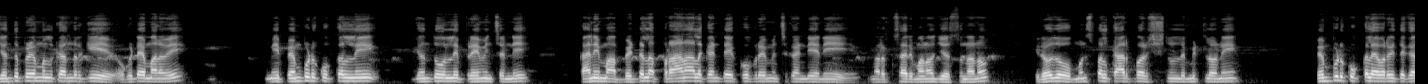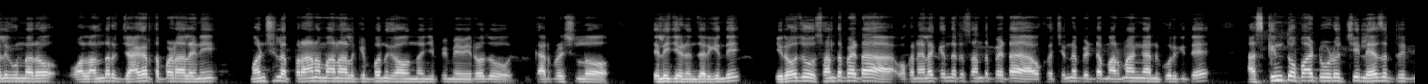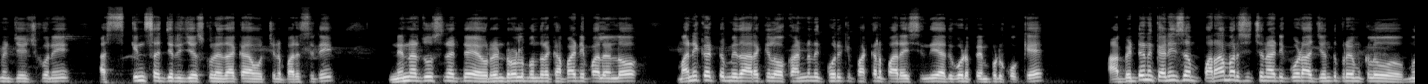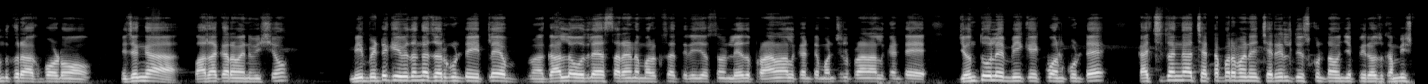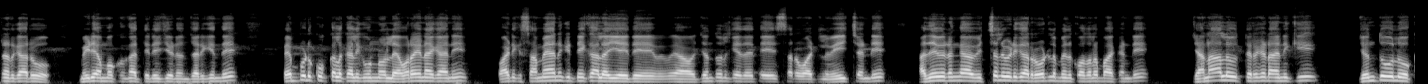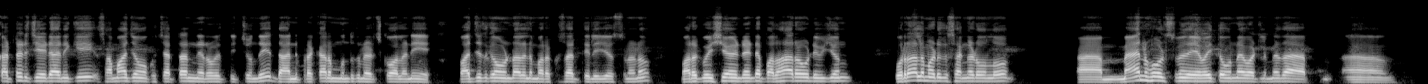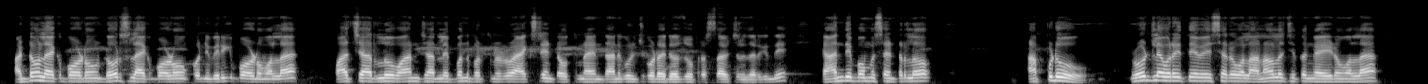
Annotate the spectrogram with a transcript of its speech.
జంతు ప్రేములకి అందరికీ ఒకటే మనవి. మీ పెంపుడు కుక్కల్ని జంతువుల్ని ప్రేమించండి. కానీ మా బిడ్డల ప్రాణాల కంటే ఎక్కువ ప్రేమించకండి అని మరొకసారి మనవి చేస్తున్నాను. ఈరోజు మున్సిపల్ కార్పొరేషన్ లిమిట్లోని పెంపుడు కుక్కలు ఎవరైతే కలిగి ఉన్నారో వాళ్ళందరూ జాగ్రత్త పడాలని మనుషుల ప్రాణమానాలకు ఇబ్బందిగా ఉందని చెప్పి మేము ఈరోజు కార్పొరేషన్లో తెలియజేయడం జరిగింది. ఈరోజు సంతపేట ఒక నెల కిందట సంతపేట ఒక చిన్న బిడ్డ మర్మాంగాన్ని కొరికితే ఆ స్కిన్తో పాటు ఊడొచ్చి లేజర్ ట్రీట్మెంట్ చేయించుకొని ఆ స్కిన్ సర్జరీ చేసుకునేదాకా వచ్చిన పరిస్థితి. నిన్న చూసినట్టే రెండు రోజుల ముందర కపాటిపాలెంలో మణికట్టు మీద అరకిలో కండని కొరికి పక్కన పారేసింది. అది కూడా పెంపుడు కుక్కే. ఆ బిడ్డను కనీసం పరామర్శించనాటికి కూడా జంతు ప్రేమికులు ముందుకు రాకపోవడం నిజంగా బాధాకరమైన విషయం. మీ బిడ్డకి ఈ విధంగా జరుగుంటే ఇట్లే గాల్లో వదిలేస్తారని మరొకసారి తెలియజేస్తున్నాం లేదు ప్రాణాల కంటే మనుషుల ప్రాణాల కంటే జంతువులే మీకు ఎక్కువ అనుకుంటే ఖచ్చితంగా చట్టపరమైన చర్యలు తీసుకుంటామని చెప్పి ఈరోజు కమిషనర్ గారు మీడియా ముఖంగా తెలియజేయడం జరిగింది. పెంపుడు కుక్కలు కలిగి ఉన్న వాళ్ళు ఎవరైనా కానీ వాటికి సమయానికి టీకాలు అయ్యేది జంతువులకి ఏదైతే వేస్తారో వాటిని వేయించండి. అదేవిధంగా విచ్చలవిడిగా రోడ్ల మీద కుదలబాకండి. జనాలు తిరగడానికి జంతువులు కట్టడి చేయడానికి సమాజం ఒక చట్టాన్ని నిర్వర్తించింది. దాని ప్రకారం ముందుకు నడుచుకోవాలని బాధ్యతగా ఉండాలని మరొకసారి తెలియజేస్తున్నాను. మరొక విషయం ఏంటంటే పదహారవ డివిజన్ గుర్రాల మడుగు సంఘటనలో మ్యాన్ హోల్స్ మీద ఏవైతే ఉన్నాయో వాటి మీద ఆ, అడ్డం లేకపోవడం డోర్స్ లేకపోవడం కొన్ని విరిగిపోవడం వల్ల పాదచారులు వాహనచారులు ఇబ్బంది పడుతున్నారు యాక్సిడెంట్ అవుతున్నాయని దాని గురించి కూడా ఈరోజు ప్రస్తావించడం జరిగింది. గాంధీ బొమ్మ సెంటర్లో అప్పుడు రోడ్లు ఎవరైతే వేశారో వాళ్ళు అనాలోచితంగా వేయడం వల్ల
